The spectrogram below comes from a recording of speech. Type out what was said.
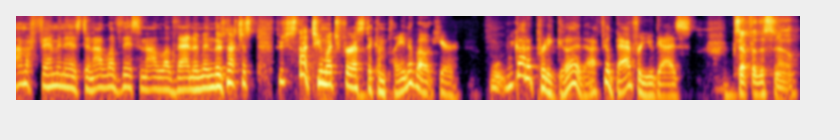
I'm a feminist and I love this and I love that. And I mean, there's not just there's just not too much for us to complain about here. We got it pretty good. I feel bad for you guys. Except for the snow.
